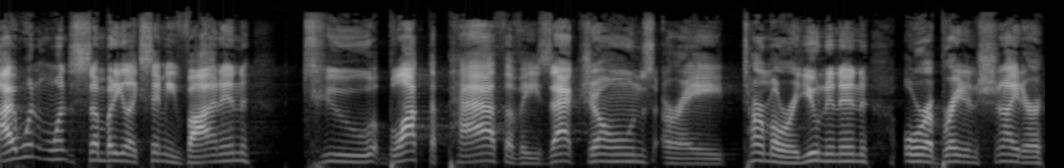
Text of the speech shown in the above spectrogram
I wouldn't want somebody like Sami Vatanen to block the path of a Zach Jones or a Tarmo Reunanen or a Braden Schneider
